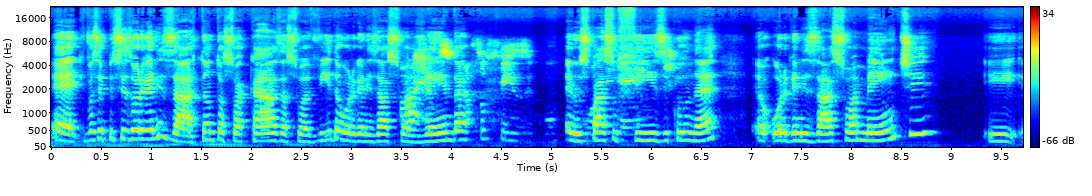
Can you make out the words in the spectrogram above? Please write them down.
É, que você precisa organizar tanto a sua casa, a sua vida, organizar a sua ah, agenda. É o espaço físico. É o espaço físico, né? É organizar a sua mente e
